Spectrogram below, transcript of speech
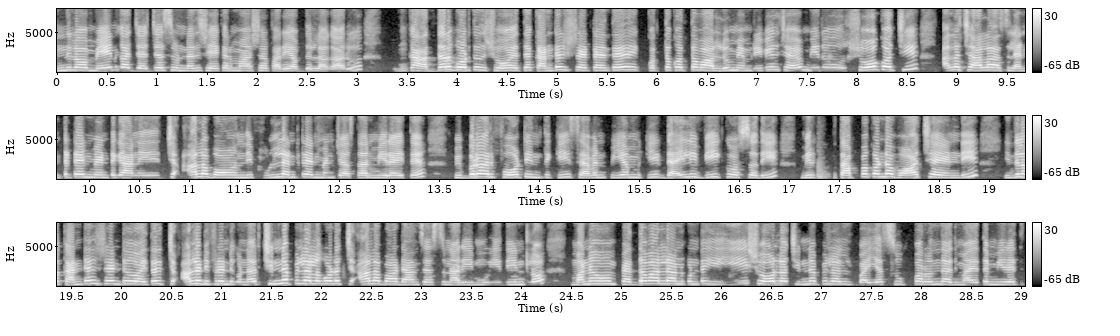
ఇందులో మెయిన్గా జడ్జెస్ ఉన్నది శేఖర్ మాస్టర్ ఫరీ అబ్దుల్లా గారు. ఇంకా అద్దరు కొడుతుంది షో అయితే కంటెస్టెంట్ అయితే కొత్త కొత్త వాళ్ళు మేము రివీల్ చేయం. మీరు షోకి వచ్చి అలా చాలా అసలు ఎంటర్టైన్మెంట్ కానీ చాలా బాగుంది ఫుల్ ఎంటర్టైన్మెంట్ చేస్తారు మీరైతే. ఫిబ్రవరి ఫోర్టీన్త్కి సెవెన్ పిఎం కి డైలీ వీక్ వస్తుంది. మీరు తప్పకుండా వాచ్ చేయండి. ఇందులో కంటెస్టెంట్ అయితే చాలా డిఫరెంట్గా ఉన్నారు. చిన్న పిల్లలు కూడా చాలా బాగా డాన్స్ చేస్తున్నారు ఈ దీంట్లో. మనం పెద్దవాళ్ళే అనుకుంటే ఈ- షోలో చిన్న పిల్లలు భయ్య సూపర్ ఉంది. అది అయితే మీరైతే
